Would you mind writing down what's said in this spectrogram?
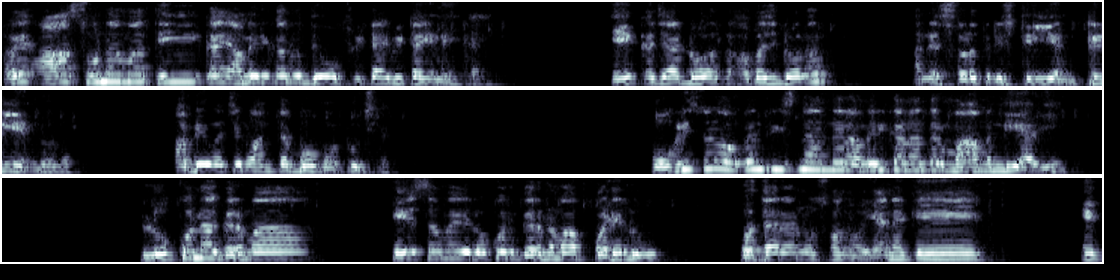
હવે આ સોનામાંથી કઈ અમેરિકાનું દેવું ફીટાઈ વિટાઈ નહીં કઈ. એક હજાર ડોલર અબજ ડોલર અને સડત્રીસ ટ્રિલિયન ટ્રિલિયન ડોલર. આ બે વચ્ચેનું અંતર બહુ મોટું છે. ઓગણીસો ઓગણત્રીસ ના અંદર અમેરિકાના અંદર મહામંદી આવી. લોકોના ઘરમાં એ સમયે લોકોના ઘરમાં પડેલું વધારાનું સોનું. યાને કે એક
